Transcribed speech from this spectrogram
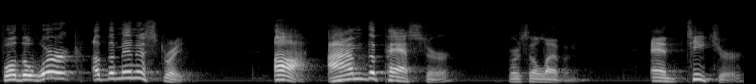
for the work of the ministry. Ah, I'm the pastor, verse 11, and teacher.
